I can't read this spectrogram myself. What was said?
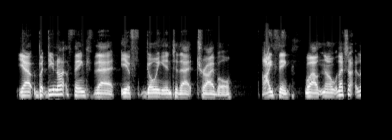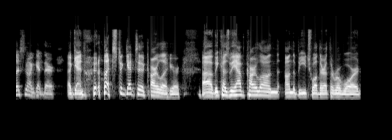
Yeah, but do you not think that if going into that tribal, I think well, no, let's not let's not get there again. let's to get to Karla here. Uh, because we have Karla on on the beach while they're at the reward.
